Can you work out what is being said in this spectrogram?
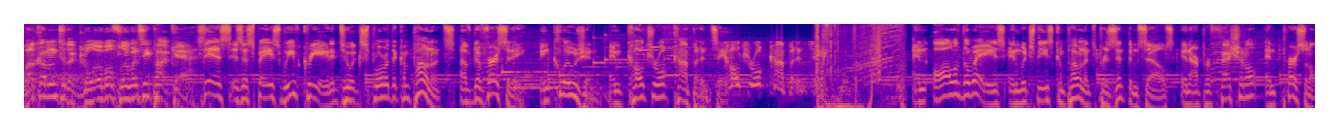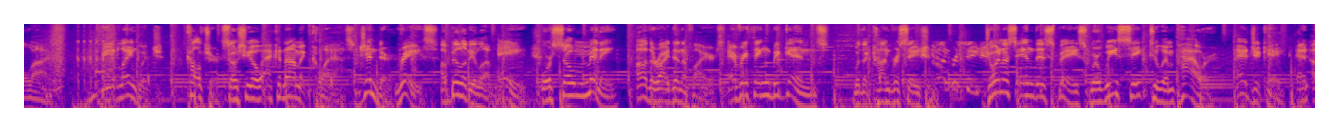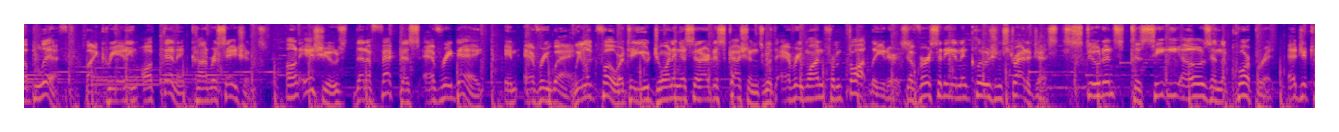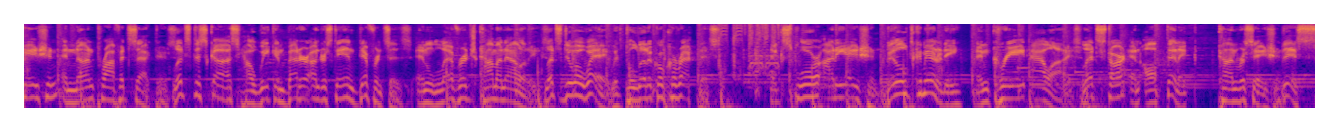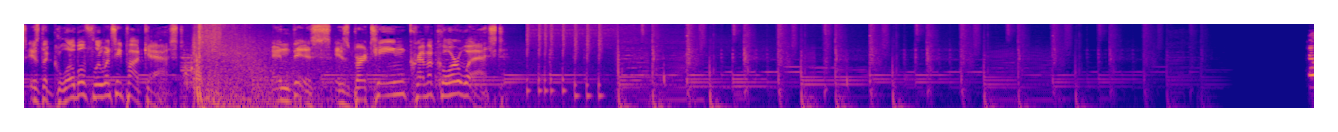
Welcome to the Global Fluency Podcast. This is a space we've created to explore the components of diversity, inclusion, and cultural competency. Cultural competency. And all of the ways in which these components present themselves in our professional and personal lives. Be it language, culture, socioeconomic class, gender, race, ability level, age, or so many other identifiers. Everything begins with a conversation. conversation. Join us in this space where we seek to empower, educate, and uplift by creating authentic conversations on issues that affect us every day in every way. We look forward to you joining us in our discussions with everyone from thought leaders, diversity and inclusion strategists, students to CEOs in the corporate, education, and nonprofit sectors. Let's discuss how we can better understand differences and leverage commonalities. Let's do away with political correctness. Explore ideation, build community, and create allies. Let's start an authentic conversation. This is the Global Fluency Podcast. And this is Bertine Crevacore West.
